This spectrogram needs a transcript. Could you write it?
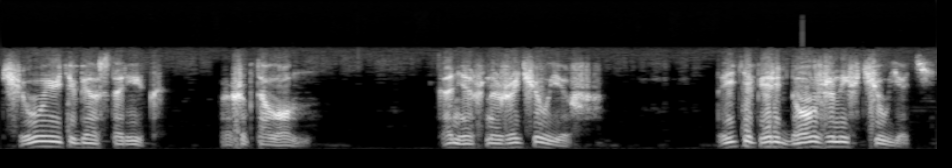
«Чую тебя, старик», — прошептал он. «Конечно же чуешь. Ты теперь должен их чуять».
